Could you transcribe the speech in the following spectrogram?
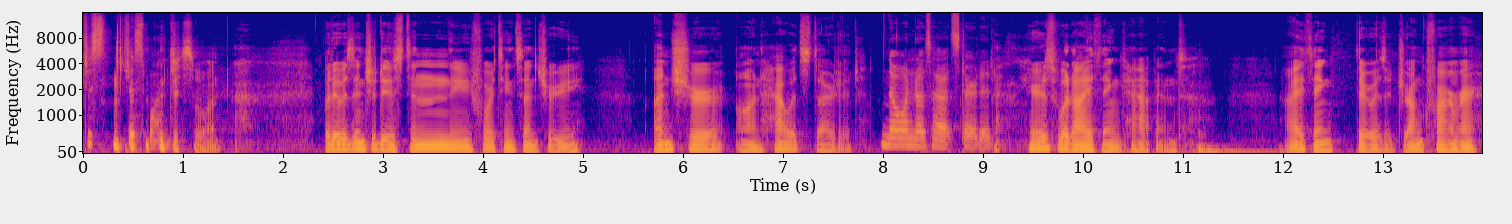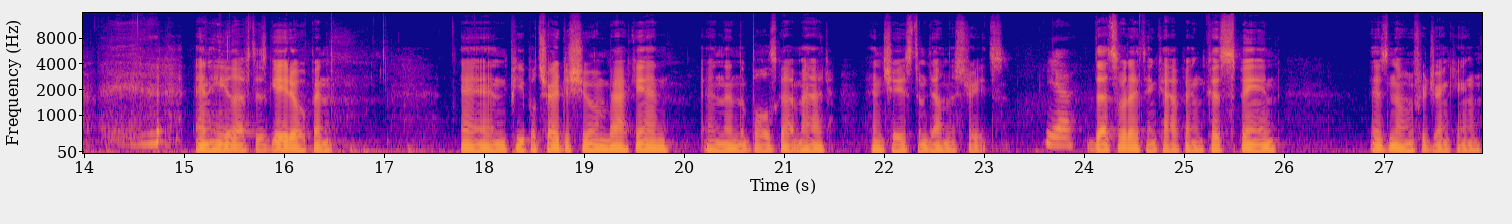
Just just one. Just one. But it was introduced in the 14th century, unsure on how it started. No one knows how it started. Here's what I think happened. I think there was a drunk farmer and he left his gate open and people tried to shoo him back in and then the bulls got mad and chased him down the streets. Yeah. That's what I think happened cuz Spain is known for drinking.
